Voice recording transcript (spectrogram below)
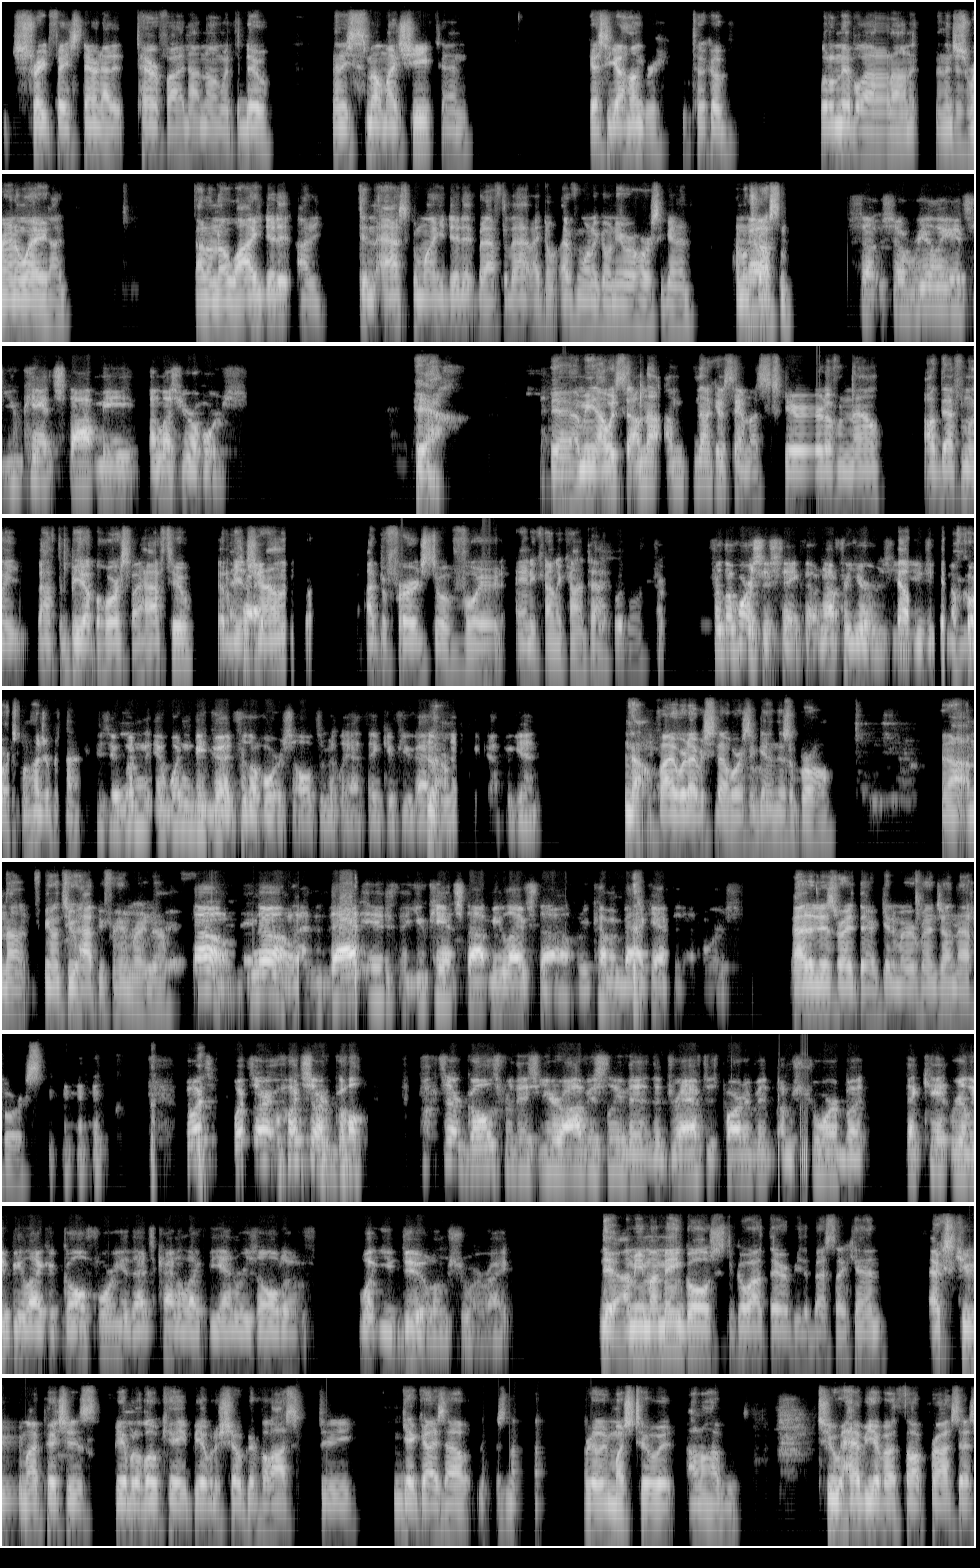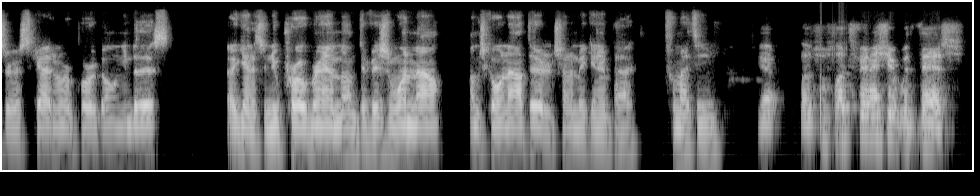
straight face staring at it, terrified, not knowing what to do. Then he smelt my cheek, and guess he got hungry. He took a little nibble out on it, and then just ran away. I I don't know why he did it. I didn't ask him why he did it, but after that, I don't ever want to go near a horse again. I don't no. trust him. So, so really, it's you can't stop me unless you're a horse. Yeah, yeah. I mean, I would say I'm not. I'm not gonna say I'm not scared of him now. I'll definitely have to beat up a horse if I have to. It'll That's be a right. challenge, but I'd prefer just to avoid any kind of contact with one. For, the horse's sake, though, not for yours. You, you just, of course, 100. percent Because it wouldn't. It wouldn't be good for the horse ultimately. I think if you guys no. were to pick up again. No, if I were to ever see that horse again, there's a brawl and I, am not feeling too happy for him right now. No, no, that is the "you can't stop me" lifestyle. We're coming back after that horse. That it is right there. Getting my revenge on that horse. what's what's our what's our goal? What's our goals for this year? Obviously, the the draft is part of it, I'm sure, but that can't really be like a goal for you. That's kind of like the end result of what you do. I'm sure, right? Yeah, I mean, my main goal is to go out there, be the best I can, execute my pitches, be able to locate, be able to show good velocity, and get guys out. There's not really much to it. I don't have too heavy of a thought process or a scouting report going into this. Again, it's a new program. I'm Division One now. I'm just going out there to try to make an impact for my team. Yep. Let's let's finish it with this.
